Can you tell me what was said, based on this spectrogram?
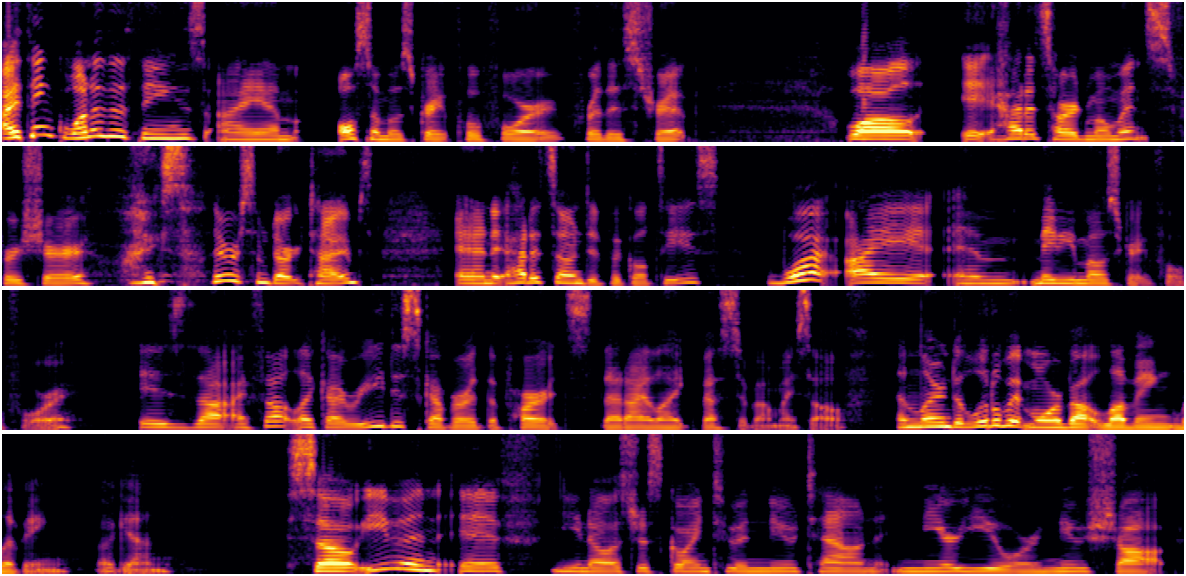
I think one of the things I am also most grateful for for this trip while it had its hard moments for sure, like there were some dark times, and it had its own difficulties, what I am maybe most grateful for is that I felt like I rediscovered the parts that I like best about myself and learned a little bit more about loving living again. So even if, you know, it's just going to a new town near you or a new shop,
